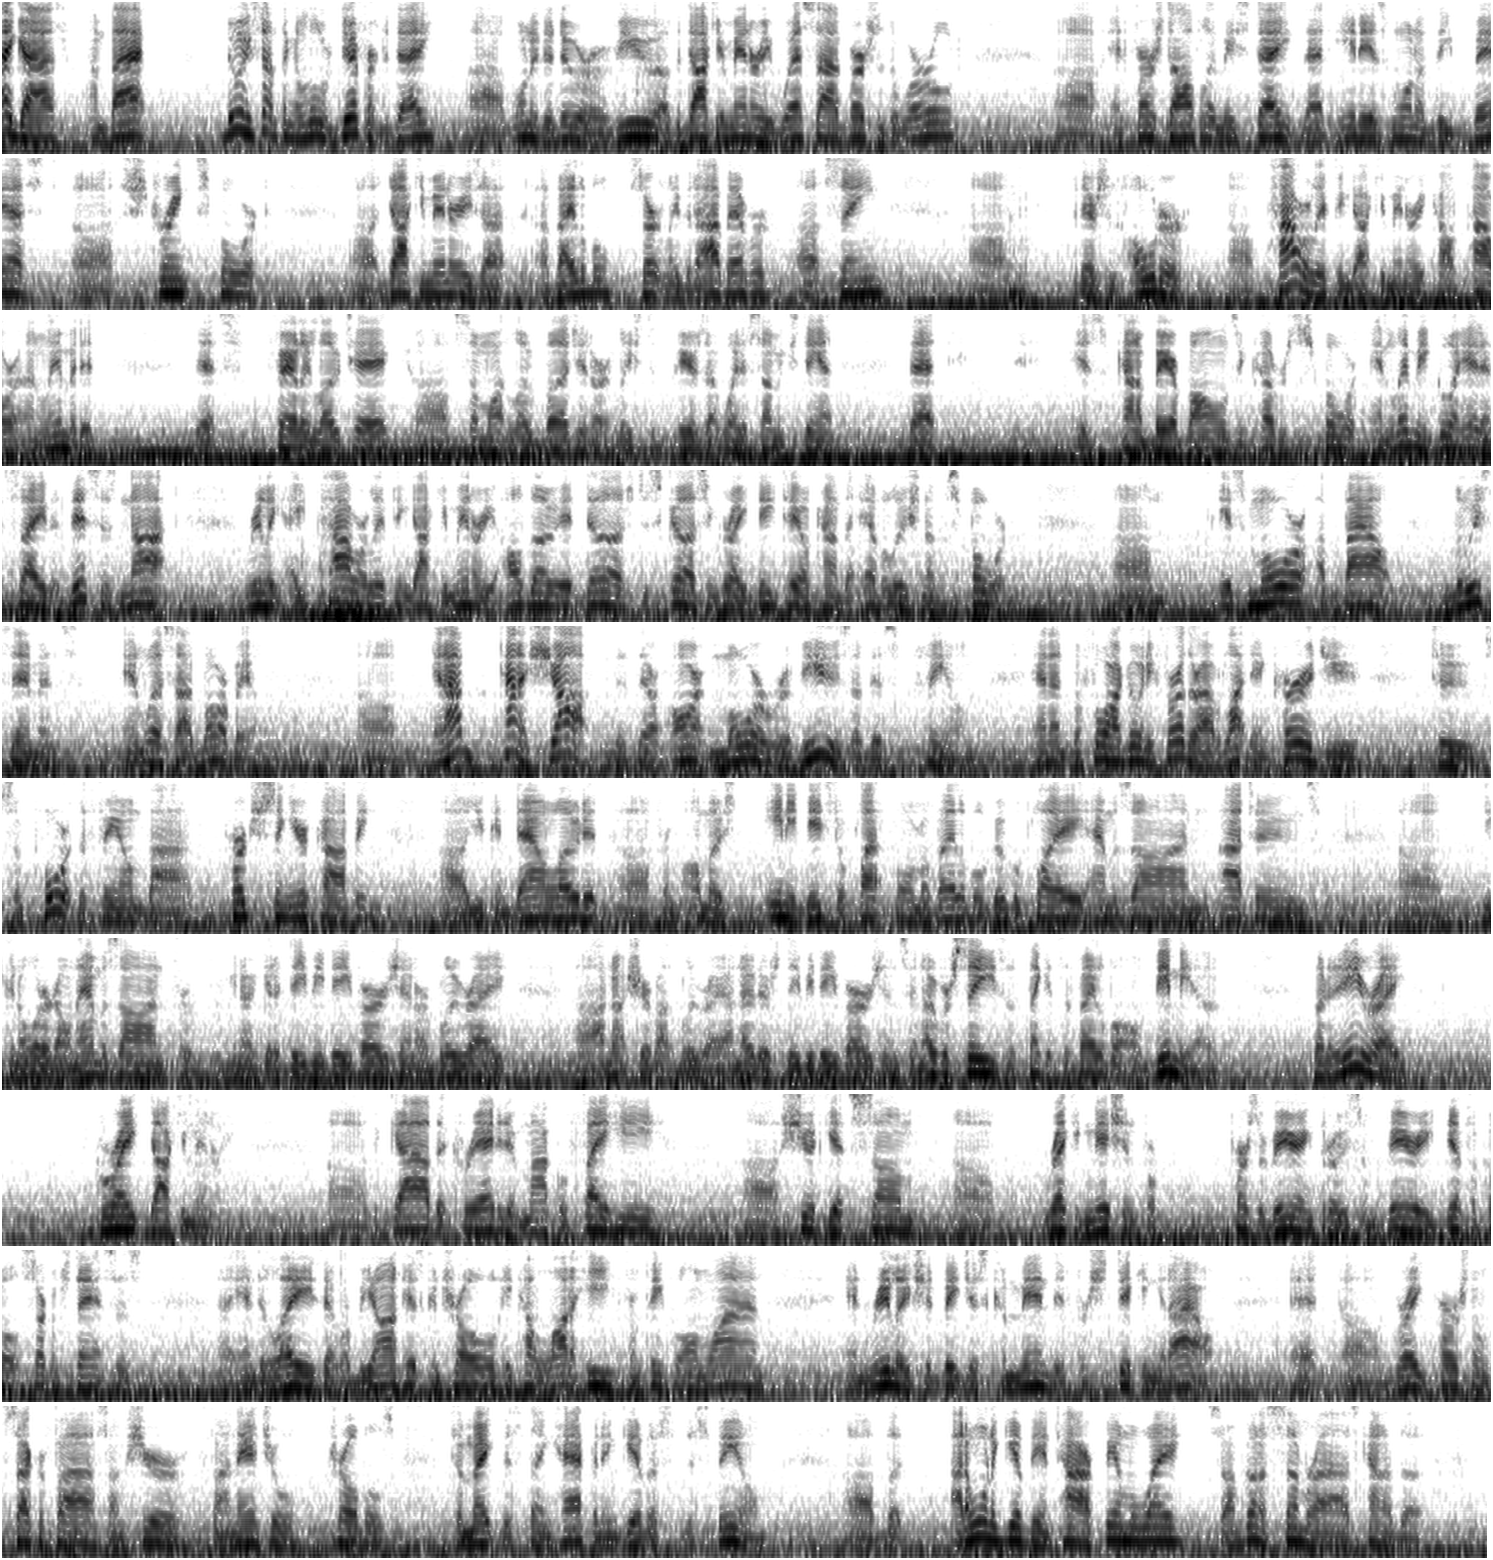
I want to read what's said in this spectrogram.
Hey guys, I'm back doing something a little different today. Uh, wanted to do a review of the documentary West Side versus the World. Uh, and first off, let me state that it is one of the best uh, strength sport uh, documentaries uh, available, certainly that I've ever uh, seen. Um, there's an older powerlifting documentary called Power Unlimited that's fairly low tech, somewhat low budget, or at least it appears that way to some extent, that is kind of bare bones and covers the sport. And let me go ahead and say that this is not really a powerlifting documentary, although it does discuss in great detail kind of the evolution of the sport. Um, it's more about Louie Simmons and Westside Barbell. Uh, and I'm kind of shocked that there aren't more reviews of this film. And uh, before I go any further, I would like to encourage you to support the film by purchasing your copy uh, you can download it uh, from almost any digital platform available, Google Play, Amazon, iTunes. Uh, you can order it on Amazon for, you know, get a DVD version or Blu-ray. Uh, I'm not sure about the Blu-ray. I know there's DVD versions, and overseas I think it's available on Vimeo. But at any rate, great documentary. Uh, the guy that created it, Michael Fahey, uh, should get some recognition for persevering through some very difficult circumstances uh, and delays that were beyond his control. He caught a lot of heat from people online and really should be just commended for sticking it out at uh, great personal sacrifice, I'm sure financial troubles to make this thing happen and give us this film. Uh, but I don't want to give the entire film away, so I'm going to summarize kind of the,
